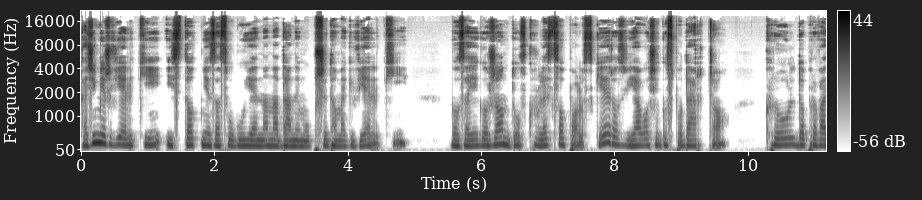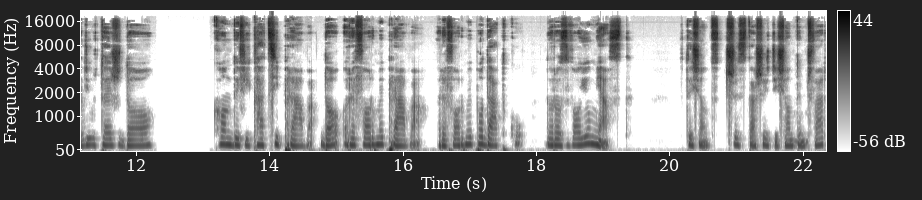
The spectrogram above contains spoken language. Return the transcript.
Kazimierz Wielki istotnie zasługuje na nadany mu przydomek Wielki, bo za jego rządów Królestwo Polskie rozwijało się gospodarczo. Król doprowadził też do kondyfikacji prawa, do reformy prawa, reformy podatku, do rozwoju miast. W 1364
